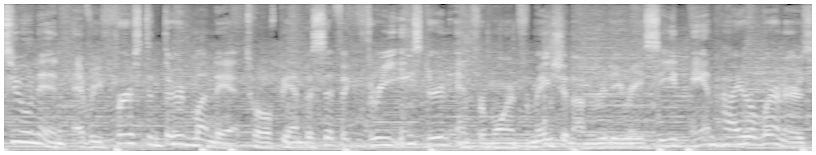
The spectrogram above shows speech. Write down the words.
Tune in every first and third Monday at 12 p.m. Pacific, 3 Eastern, and for more information on Rudy Racine and Hire Learners,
